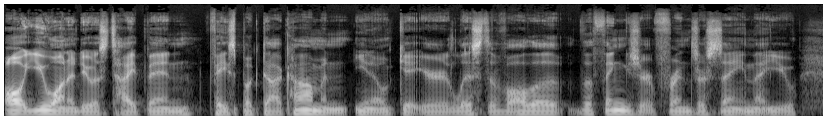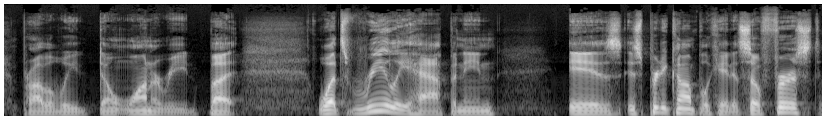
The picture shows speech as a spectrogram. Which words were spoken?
all you want to do is type in facebook.com and you know get your list of all the the things your friends are saying that you probably don't want to read. But what's really happening is is pretty complicated. So first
